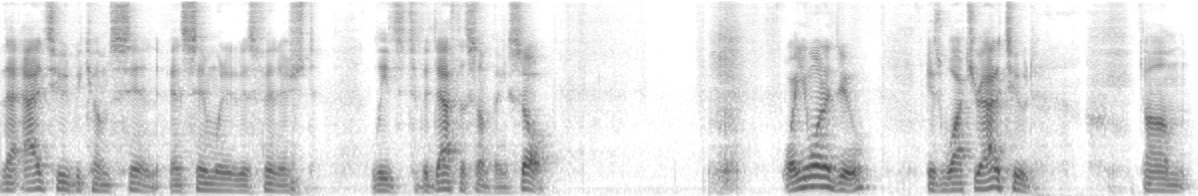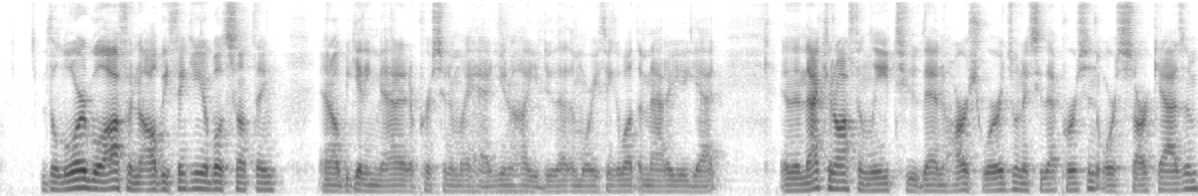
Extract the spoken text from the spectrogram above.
that attitude becomes sin, and sin, when it is finished, leads to the death of something. So, what you want to do is watch your attitude. Um, the Lord will often, I'll be thinking about something and I'll be getting mad at a person in my head. You know how you do that. The more you think about, the madder you get. And then that can often lead to then harsh words when I see that person or sarcasm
